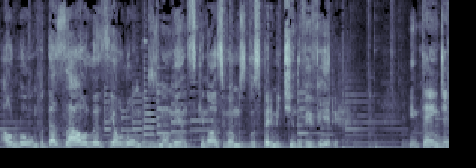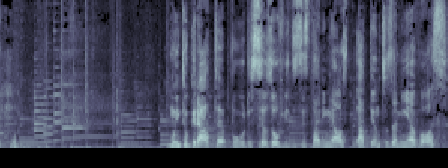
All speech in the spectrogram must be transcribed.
ao longo das aulas e ao longo dos momentos que nós vamos nos permitindo viver. Entende? Muito grata por seus ouvidos estarem atentos à minha voz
